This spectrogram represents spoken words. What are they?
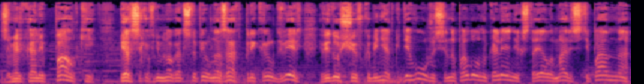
Замелькали палки. Персиков немного отступил назад, прикрыл дверь, ведущую в кабинет, где в ужасе на полу на коленях стояла Марья Степановна,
